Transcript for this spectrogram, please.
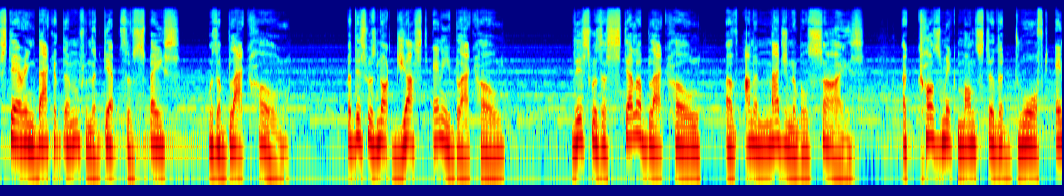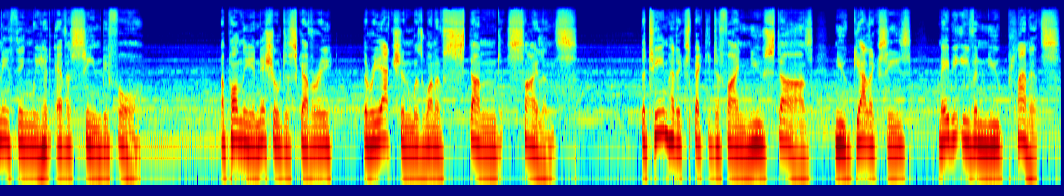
Staring back at them from the depths of space was a black hole. But this was not just any black hole. This was a stellar black hole of unimaginable size, a cosmic monster that dwarfed anything we had ever seen before. Upon the initial discovery, the reaction was one of stunned silence. The team had expected to find new stars, new galaxies, maybe even new planets.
